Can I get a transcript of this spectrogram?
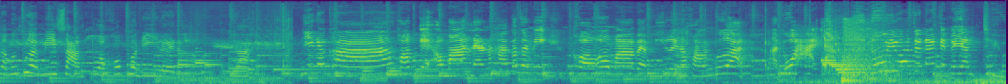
คะเพื่อนๆมี 3 ตัวครบพอดีเลยนะคะเพื่อนนี่นะคะพอแกะออกมาแล้วนะคะ ก็จะมีของออกมาแบบนี้เลยนะคะเพื่อนๆอันว้ายดูพี่ว่าจะได้จักรยานจิ๋ว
